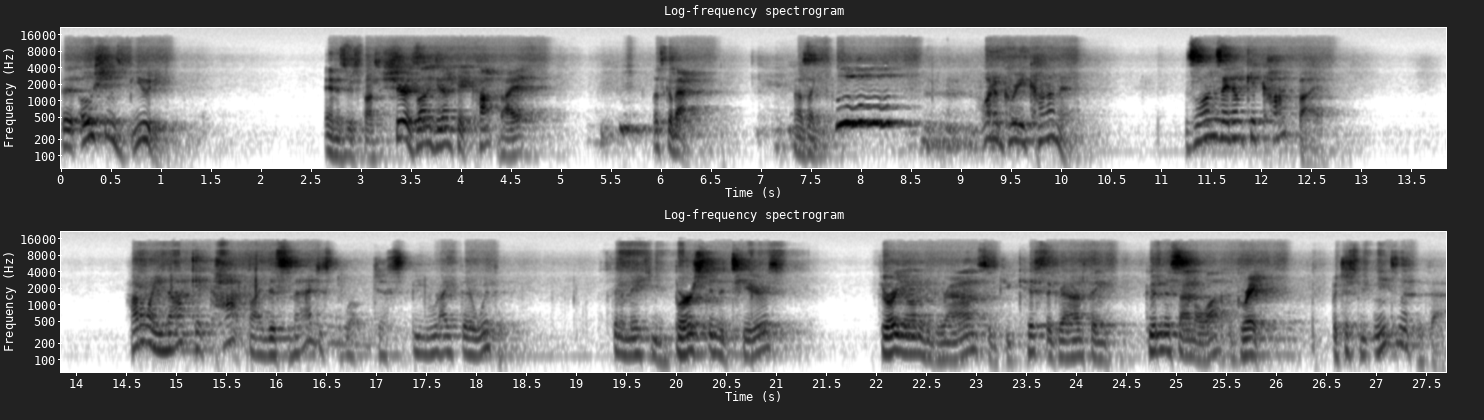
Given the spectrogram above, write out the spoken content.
the ocean's beauty?" And his response was, "Sure, as long as you don't get caught by it. Let's go back." And I was like, Ooh, "What a great comment." as long as I don't get caught by it. How do I not get caught by this majesty? Well, just be right there with it. It's going to make you burst into tears, throw you onto the ground so you kiss the ground, think, goodness, I'm alive. Great. But just be intimate with that.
